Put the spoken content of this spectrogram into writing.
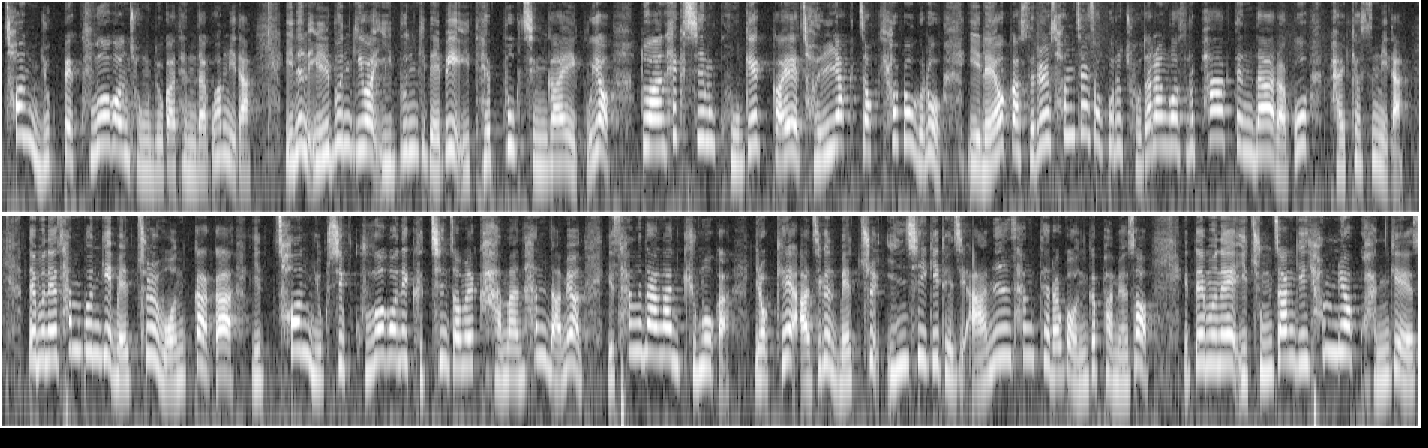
1,609억 원 정도가 된다고 합니다. 이는 1분기와 2분기 대비 이 대폭 증가해 있고요. 또한 핵심 고객과의 전략적 협력으로 이 rare gas를 선제적으로 조달한 것으로 파악된다라고 밝혔습니다. 때문에 3분기 매출 원가가 이 1,069억 원에 그친 점을 감안한다면 이 상당한 규모가 이렇게 아직은 매출 인식이 되지 않은 상태라고 언급하면서 이 때문에 이 중장기 협력 관계에서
